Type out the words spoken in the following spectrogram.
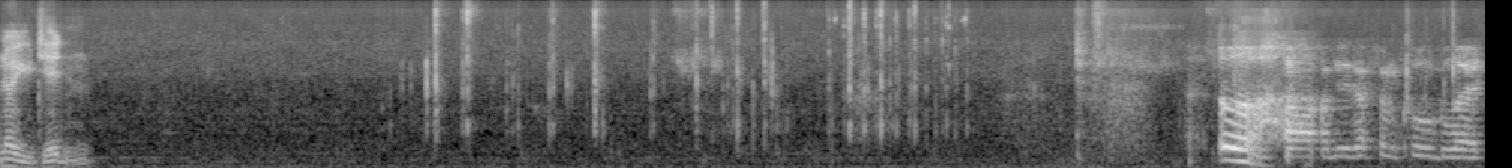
No, you didn't. Ugh. Oh, dude, that's some cool glitch.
